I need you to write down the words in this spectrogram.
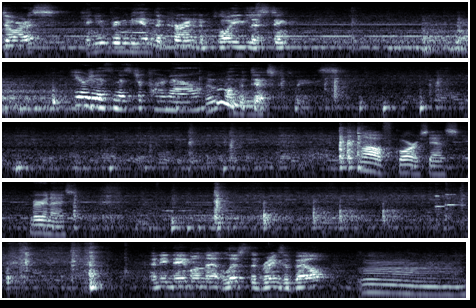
Doris, can you bring me in the current employee listing? Here it is, Mr. Parnell. Ooh. On the desk, please. Oh, of course, yes. Very nice. Any name on that list that rings a bell? Hmm.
